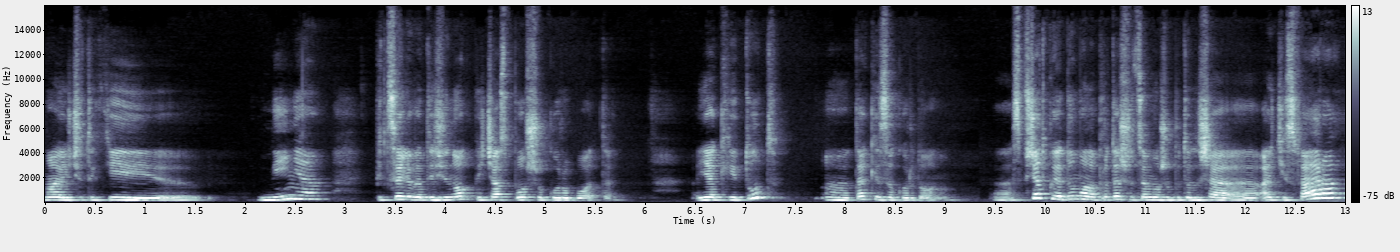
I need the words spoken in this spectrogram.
маючи такі вміння, підсилювати жінок під час пошуку роботи, як і тут, е, так і за кордоном. Е, Спочатку я думала про те, що це може бути лише it сфера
